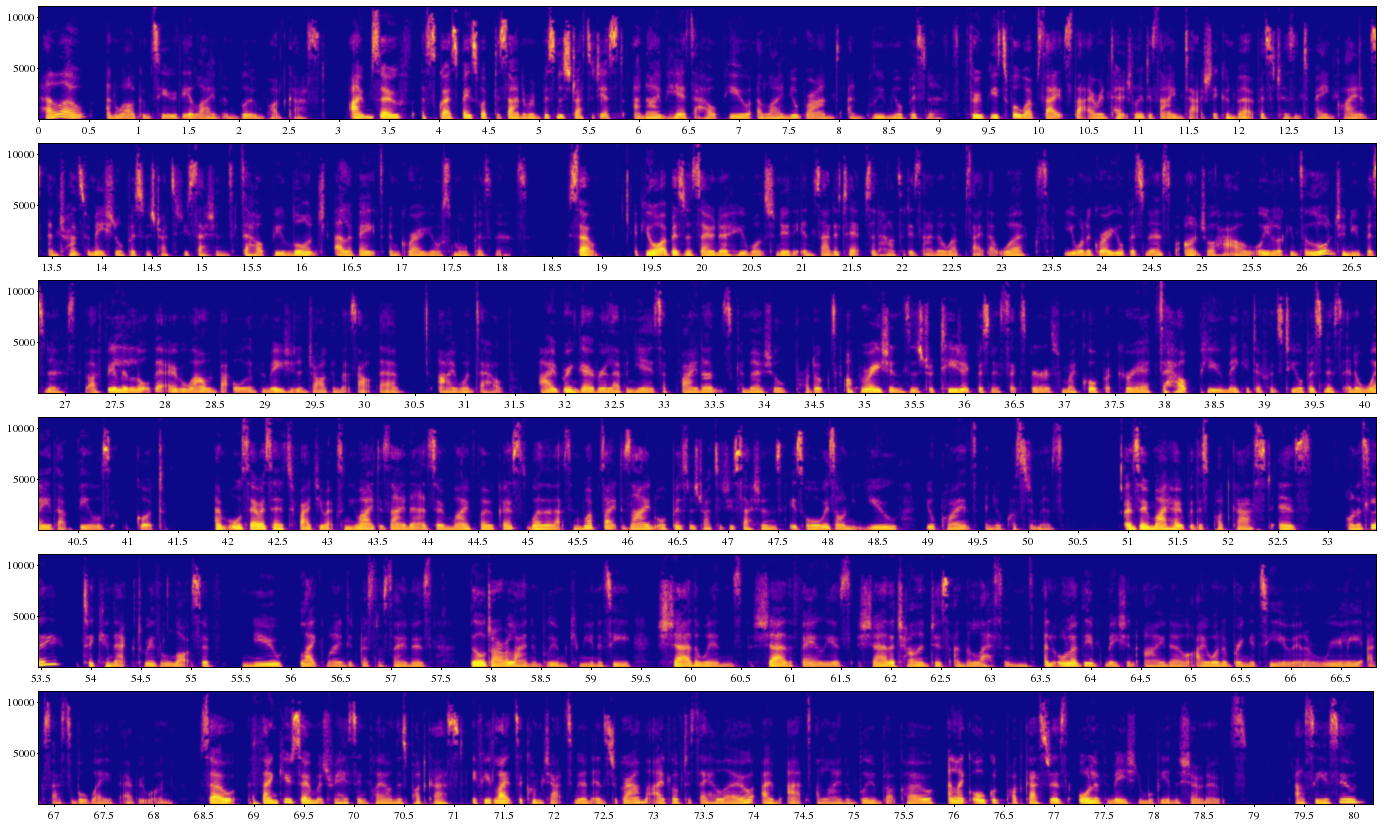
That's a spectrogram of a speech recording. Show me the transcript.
Hello, and welcome to the Align and Bloom podcast. I'm Soph, a Squarespace web designer and business strategist, and I'm here to help you align your brand and bloom your business through beautiful websites that are intentionally designed to actually convert visitors into paying clients and transformational business strategy sessions to help you launch, elevate, and grow your small business. So, if you're a business owner who wants to know the insider tips on how to design a website that works, you want to grow your business but aren't sure how, or you're looking to launch a new business but are feeling a little bit overwhelmed by all the information and jargon that's out there, I want to help. I bring over 11 years of finance, commercial, product, operations, and strategic business experience from my corporate career to help you make a difference to your business in a way that feels good. I'm also a certified UX and UI designer, and so my focus, whether that's in website design or business strategy sessions, is always on you, your clients, and your customers. And so my hope with this podcast is honestly to connect with lots of new, like minded business owners, build our Align and Bloom community, share the wins, share the failures, share the challenges and the lessons, and all of the information I know. I want to bring it to you in a really accessible way for everyone. So, thank you so much for hitting play on this podcast. If you'd like to come chat to me on Instagram, I'd love to say hello. I'm at alignandbloom.co. And like all good podcasters, all information will be in the show notes. I'll see you soon.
